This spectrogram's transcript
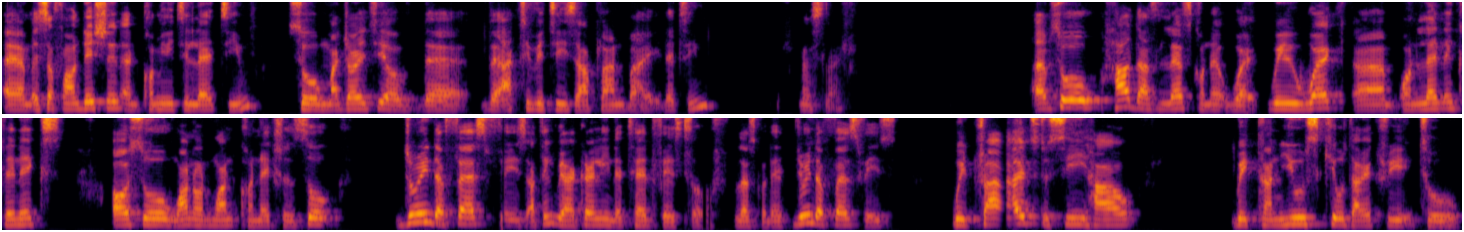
Um, it's a foundation and community-led team. So majority of the the activities are planned by the team. Next slide. Um, so how does Let's Connect work? We work um, on learning clinics, also one-on-one connections. So during the first phase, I think we are currently in the third phase of Let's Connect. During the first phase, we try to see how we can use skills directory to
